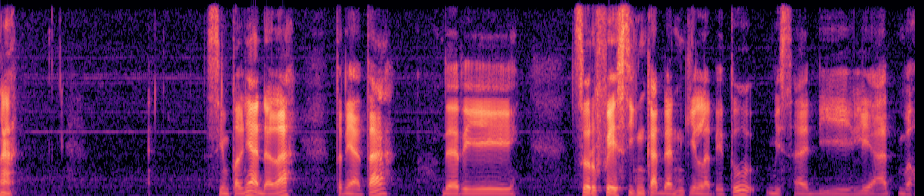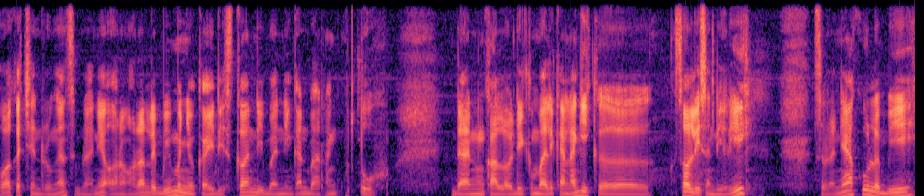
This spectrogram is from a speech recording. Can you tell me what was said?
Nah, simpelnya adalah ternyata dari survei singkat dan kilat itu bisa dilihat bahwa kecenderungan sebenarnya orang-orang lebih menyukai diskon dibandingkan barang utuh. Dan kalau dikembalikan lagi ke Soli sendiri, sebenarnya aku lebih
